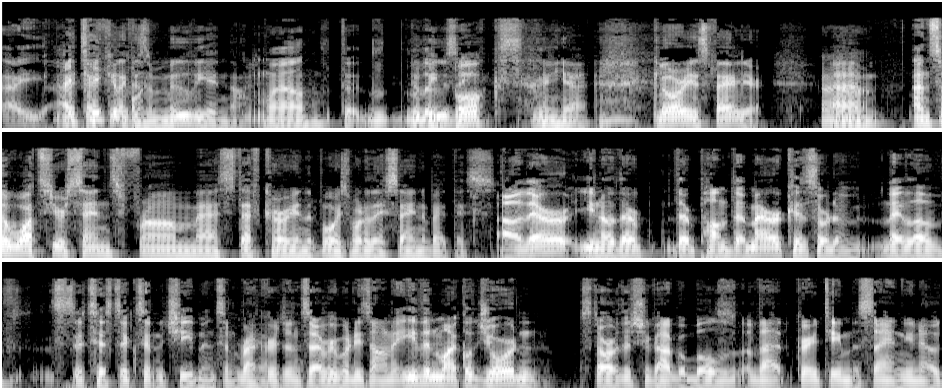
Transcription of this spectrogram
I, I take your like there's a movie in that. Well, the, losing. books, yeah, glorious failure. Uh, um, and so, what's your sense from uh, Steph Curry and the boys? What are they saying about this? Oh, they're you know they're they're pumped. America's sort of they love statistics and achievements and records, and so everybody's on it. Even Michael Jordan, star of the Chicago Bulls of that great team, is saying, you know,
